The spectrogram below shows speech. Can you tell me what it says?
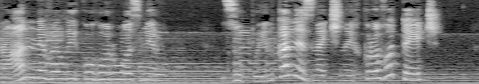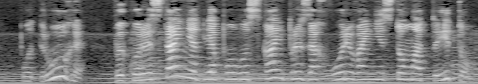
ран невеликого розміру, зупинка незначних кровотеч. По-друге, використання для полоскань при захворюванні стоматитом.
